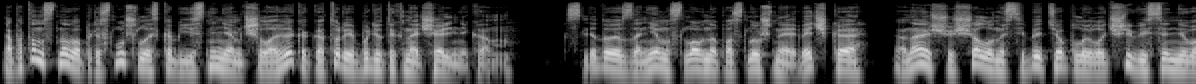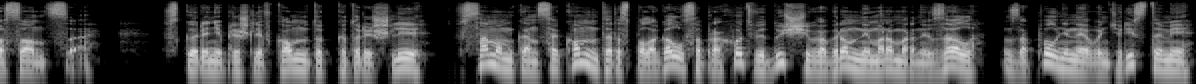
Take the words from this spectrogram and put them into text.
а потом снова прислушалась к объяснениям человека, который будет их начальником. Следуя за ним, словно послушная овечка, она ощущала на себе теплые лучи весеннего солнца. Вскоре они пришли в комнату, к которой шли. В самом конце комнаты располагался проход, ведущий в огромный мраморный зал, заполненный авантюристами,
